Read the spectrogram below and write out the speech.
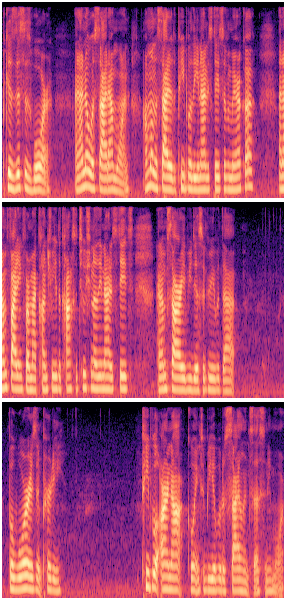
Because this is war and I know what side I'm on. I'm on the side of the people of the United States of America, and I'm fighting for my country, the Constitution of the United States, and I'm sorry if you disagree with that. But war isn't pretty. People are not going to be able to silence us anymore.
